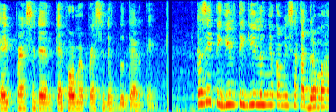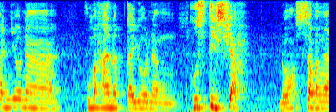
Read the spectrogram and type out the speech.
kay President kay former President Duterte. Kasi tigil-tigilan nyo kami sa kadramahan nyo na humahanap kayo ng hustisya no sa mga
